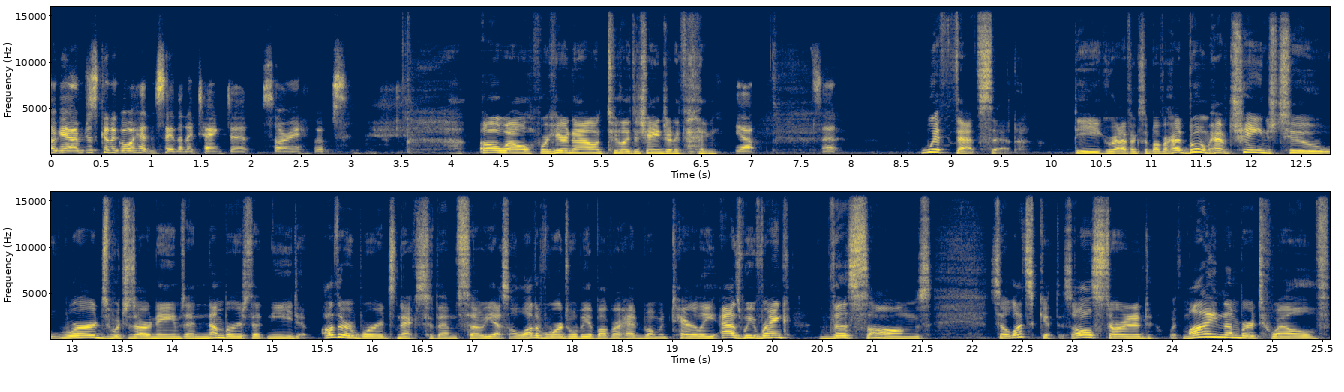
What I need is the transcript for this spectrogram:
Okay, I'm just gonna go ahead and say that I tanked it. Sorry. Whoops. Oh well, we're here now. Too late to change anything. Yep. That's it. With that said, the graphics above our head, boom, have changed to words, which is our names, and numbers that need other words next to them. So, yes, a lot of words will be above our head momentarily as we rank the songs. So, let's get this all started with my number 12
